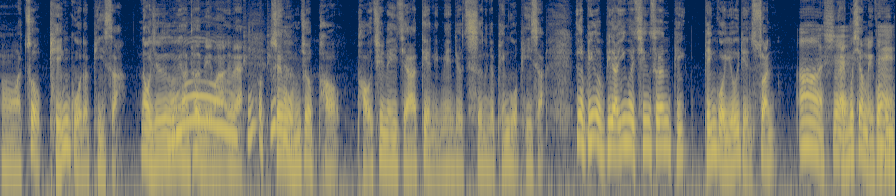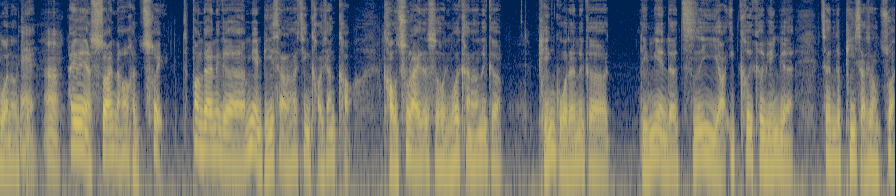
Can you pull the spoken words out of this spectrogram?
哦，做苹果的披萨。那我觉得这个东西很特别嘛，对不对？苹果披萨。所以我们就跑跑去那一家店里面，就吃那个苹果披萨。那个苹果披萨因为青森苹苹果有一点酸，啊，是，还不像美国苹果那么甜，嗯，它有点酸，然后很脆，放在那个面皮上，然后进烤箱烤，烤出来的时候，你会看到那个。苹果的那个里面的汁液啊，一颗一颗圆圆，在那个披萨上转，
